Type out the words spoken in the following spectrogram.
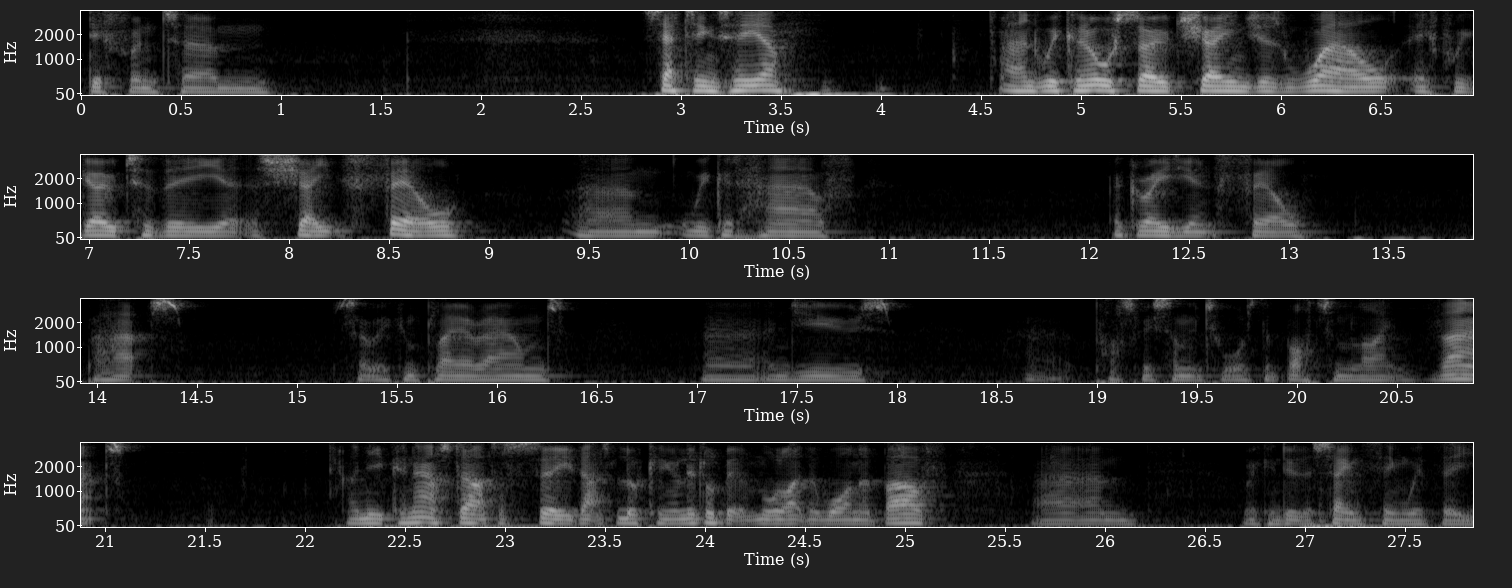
different um, settings here. And we can also change as well, if we go to the uh, shape fill, um, we could have a gradient fill perhaps so we can play around uh, and use uh, possibly something towards the bottom like that. And you can now start to see that's looking a little bit more like the one above. Um, we can do the same thing with the,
